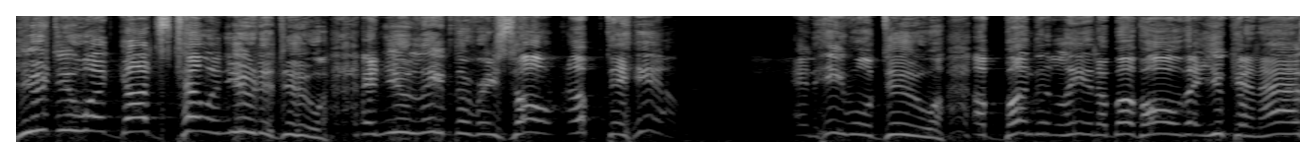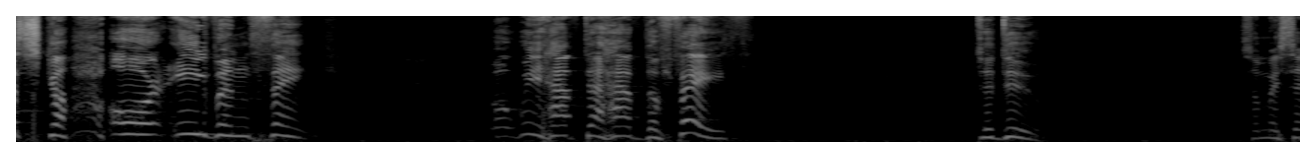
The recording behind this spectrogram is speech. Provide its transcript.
you do what God's telling you to do, and you leave the result up to Him. And He will do abundantly and above all that you can ask or even think. But we have to have the faith to do. Somebody say,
